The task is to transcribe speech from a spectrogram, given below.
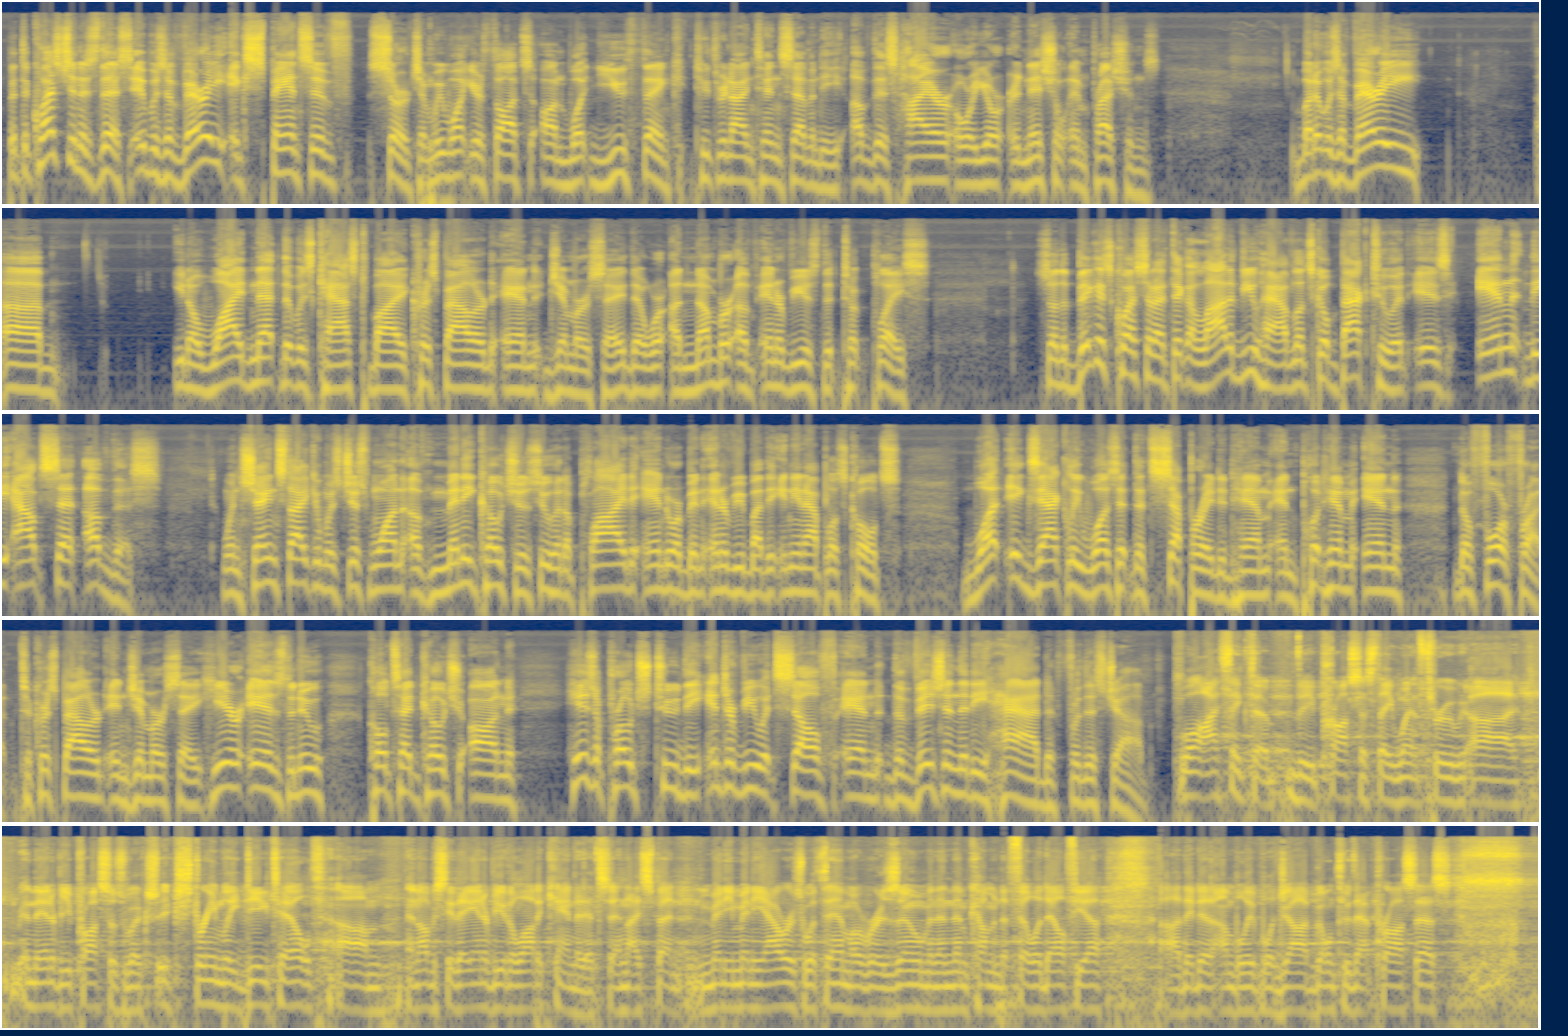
But the question is this: It was a very expansive search, and we want your thoughts on what you think. Two three nine ten seventy of this hire or your initial impressions. But it was a very um, you know, wide net that was cast by Chris Ballard and Jim Irsay. There were a number of interviews that took place. So the biggest question I think a lot of you have, let's go back to it, is in the outset of this, when Shane Steichen was just one of many coaches who had applied and or been interviewed by the Indianapolis Colts, what exactly was it that separated him and put him in the forefront to Chris Ballard and Jim Irsay? Here is the new Colts head coach on his approach to the interview itself and the vision that he had for this job. Well, I think the the process they went through uh, in the interview process was extremely detailed, um, and obviously they interviewed a lot of candidates. And I spent many many hours with them over a Zoom, and then them coming to Philadelphia. Uh, they did an unbelievable job going through that process.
